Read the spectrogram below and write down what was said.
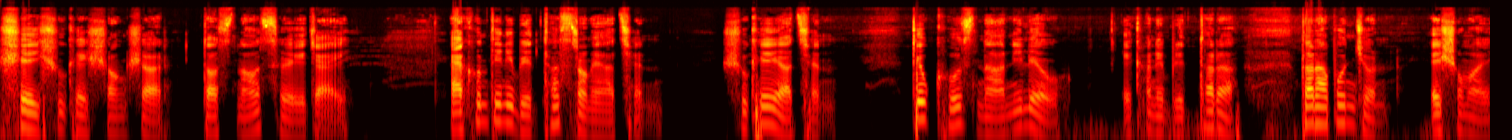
সেই সুখের সংসার তছনছ হয়ে যায়। এখন তিনি বৃদ্ধাশ্রমে আছেন, সুখেই আছেন। কেউ খোঁজ না নিলেও এখানে বৃদ্ধারা তার আপনজন। এ সময়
